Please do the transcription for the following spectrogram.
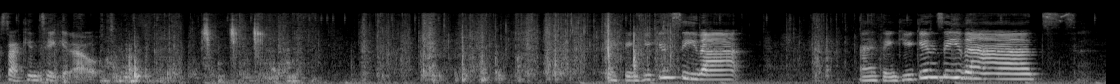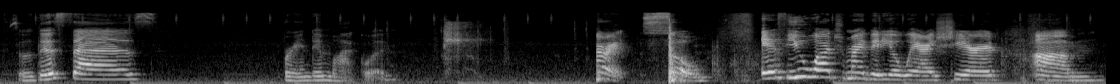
so i can take it out. I think you can see that. I think you can see that. So this says Brandon Blackwood. All right, so if you watch my video where I shared um,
